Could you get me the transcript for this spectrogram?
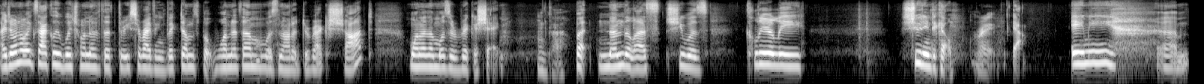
I don't know exactly which one of the three surviving victims, but one of them was not a direct shot. One of them was a ricochet. Okay. But nonetheless, she was clearly shooting to kill. Right. Yeah. Amy um,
